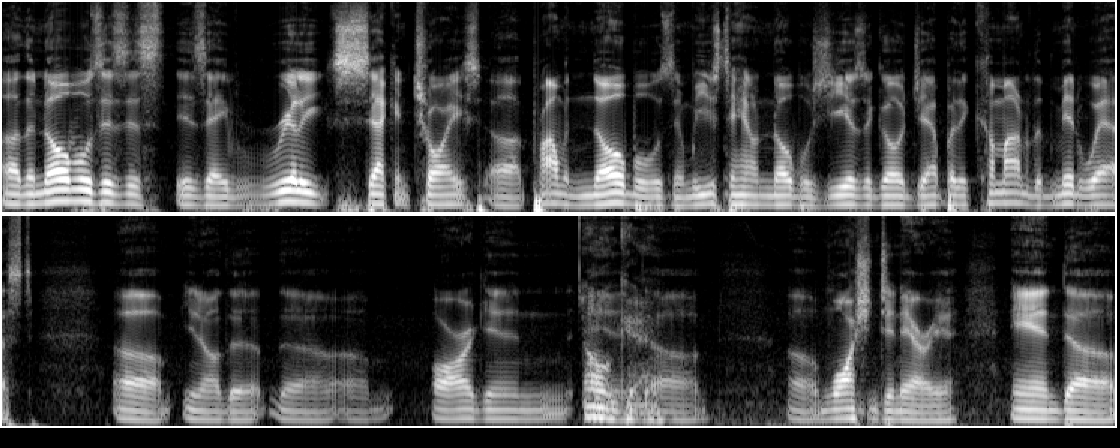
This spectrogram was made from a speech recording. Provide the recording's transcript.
Uh, the nobles is is, is a really second choice. Uh, problem with nobles, and we used to handle nobles years ago, Jeff, but they come out of the Midwest. Uh, you know the the um, Oregon and uh, uh, Washington area, and uh,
